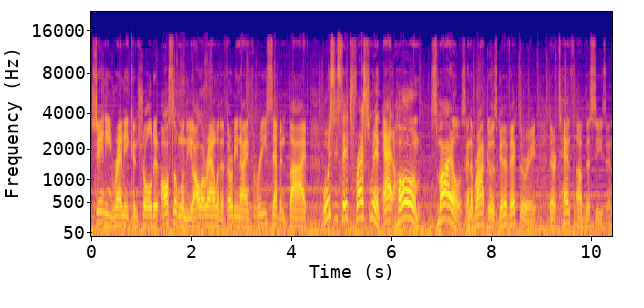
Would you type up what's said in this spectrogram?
Shani Remme controlled it. Also won the all around with a 39 3 7 5. Boise State's freshman at home smiles, and the Broncos get a victory, their 10th of the season.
